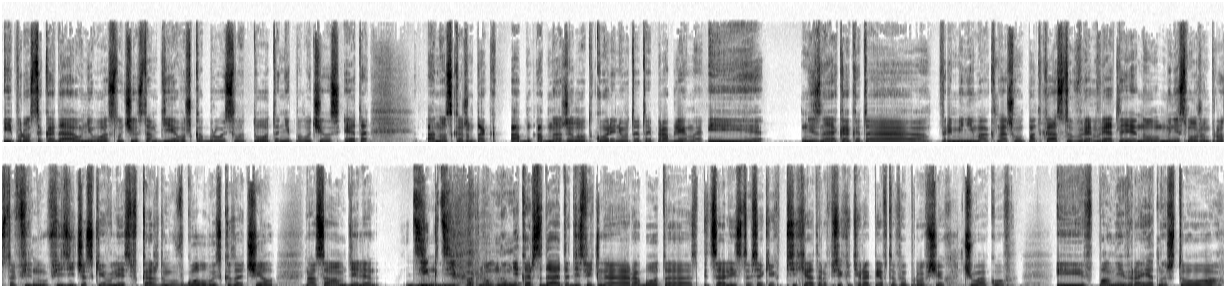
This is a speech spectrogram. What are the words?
И просто когда у него случилось, там, девушка бросила то-то, не получилось это, оно, скажем так, об- обнажило вот корень вот этой проблемы. И не знаю, как это применимо к нашему подкасту. Вря- Вряд ли, ну, мы не сможем просто фи- ну, физически влезть в каждому в голову и сказать, чел, на самом деле Дик Диппер. ну, ну, мне кажется, да, это действительно работа специалистов, всяких психиатров, психотерапевтов и прочих чуваков. И вполне вероятно, что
